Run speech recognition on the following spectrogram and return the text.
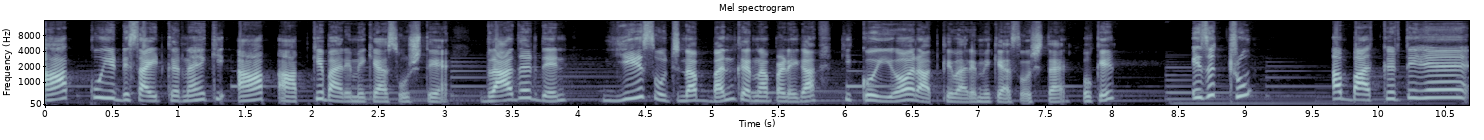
आपको ये डिसाइड करना है कि आप आपके बारे में क्या सोचते हैं। रादर देन ये सोचना बंद करना पड़ेगा कि कोई और आपके बारे में क्या सोचता है ओके इज़ इट ट्रू अब बात करते हैं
